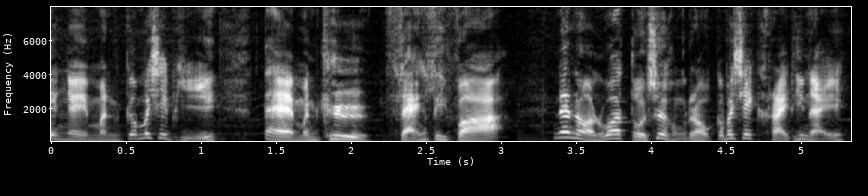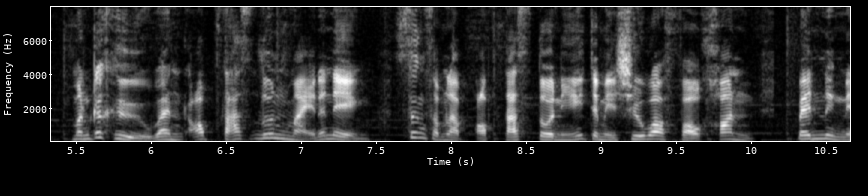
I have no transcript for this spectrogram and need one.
ยังไงมันก็ไม่ใช่ผี แต่มันคือแสงสีฟ้า แน่นอนว่าตัวช่วยของเราก็ไม่ใช่ใครที่ไหน มันก็คือแว่น Optus รุ่นใหม่นั่นเอง ซึ่งสำหรับ Optus ตัวนี้จะมีชื่อว่า Falcon เป็นหนึ่งใน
